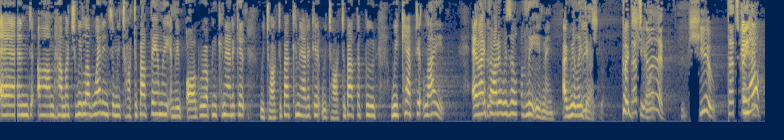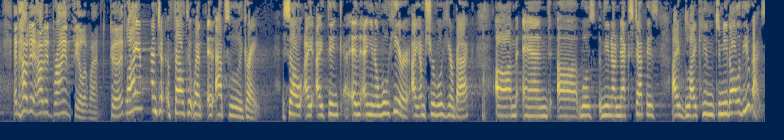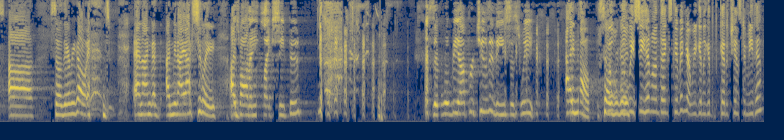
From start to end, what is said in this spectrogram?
and um, how much we love weddings, and we talked about family, and we all grew up in Connecticut. We talked about Connecticut. We talked about the food. We kept it light, and I thought it was a lovely evening. I really did. Good, That's Sheila. good. Phew. That's I great. know. And, and how did how did Brian feel it went? Good. Brian felt- felt it went absolutely great. So I, I think, and, and you know, we'll hear. I, I'm sure we'll hear back. Um, and uh, we'll, you know, next step is I'd like him to meet all of you guys. Uh, so there we go. And, and I'm, I mean, I actually, I bought him. Like seafood? there will be opportunities this week. I know. So Will, we're will gonna we see him on Thanksgiving? Are we going to get, get a chance to meet him?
